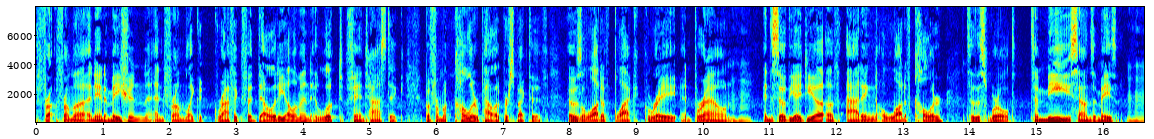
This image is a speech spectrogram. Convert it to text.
fr- from a, an animation and from like the graphic fidelity element, it looked fantastic. But from a color palette perspective, it was a lot of black, gray, and brown. Mm-hmm. And so the idea of adding a lot of color to this world to me sounds amazing. Mm-hmm.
